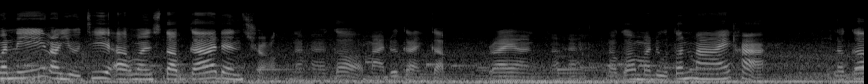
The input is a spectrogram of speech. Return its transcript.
วันนี้เราอยู่ที่ One Stop Garden Shop นะคะ ก็มาด้วยกันกับไรอันนะคะ แล้วก็มาดูต้นไม้ค่ะ แล้วก็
